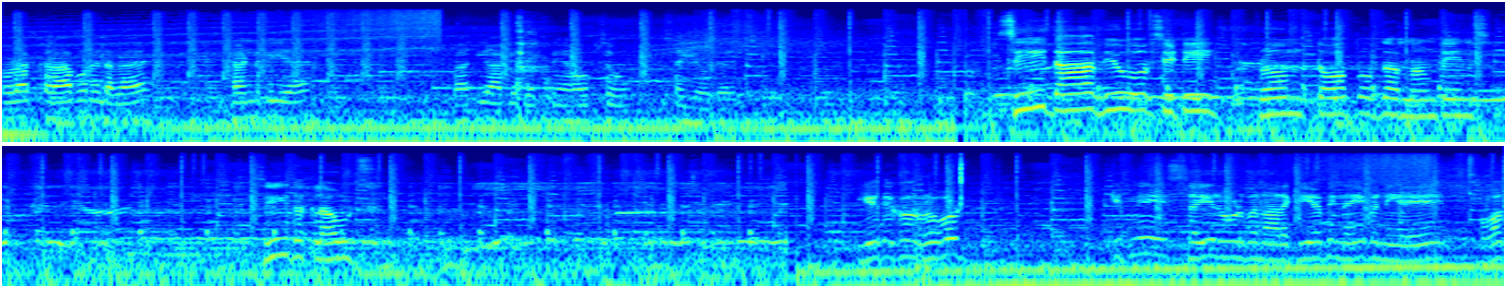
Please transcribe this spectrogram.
थोड़ा ख़राब होने लगा है। ठंड भी है। बाकी आगे देखते हैं होप सो सही हो जाए see the view of city from top of the mountains see the clouds ये देखो रोड कितनी सही रोड बना रखी है। अभी नहीं बनी है ये। बहुत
